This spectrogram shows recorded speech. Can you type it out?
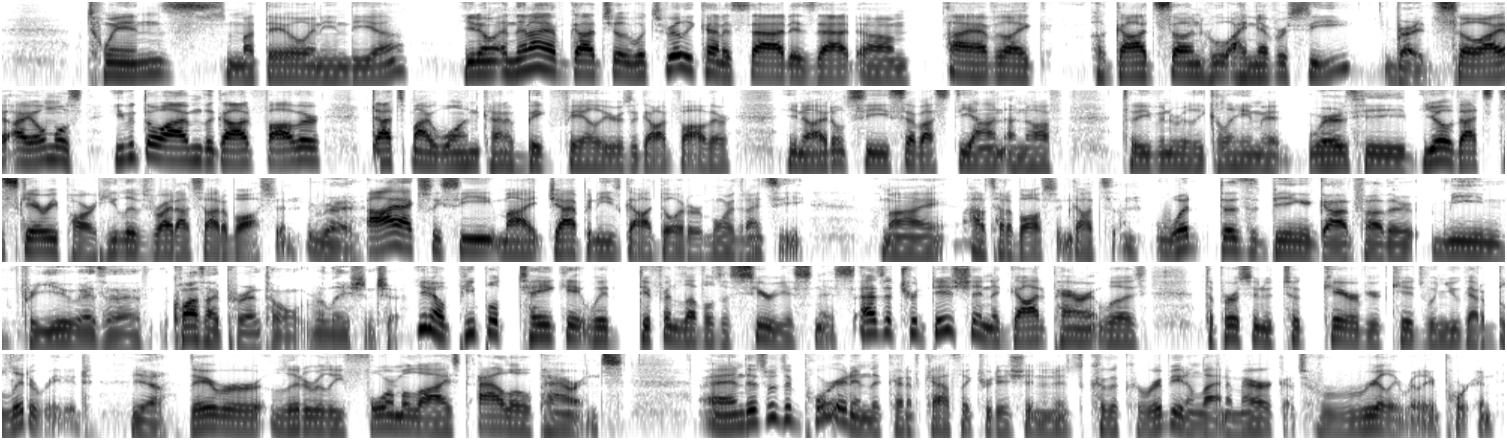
twins, Mateo and India. You know, and then I have godchildren. What's really kind of sad is that um, I have like a godson who I never see. Right. So I, I almost, even though I'm the godfather, that's my one kind of big failure as a godfather. You know, I don't see Sebastian enough to even really claim it. Where's he? Yo, that's the scary part. He lives right outside of Boston. Right. I actually see my Japanese goddaughter more than I see my outside of Boston godson. What does being a godfather mean for you as a quasi parental relationship? You know, people take it with different levels of seriousness. As a tradition, a godparent was the person who took care of your kids when you got obliterated. Yeah. They were literally formalized allo parents. And this was important in the kind of Catholic tradition, and it's the Caribbean and Latin America. It's really, really important.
